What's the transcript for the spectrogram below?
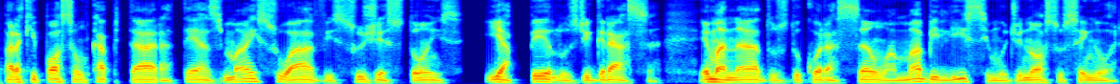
para que possam captar até as mais suaves sugestões e apelos de graça emanados do coração amabilíssimo de nosso Senhor.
